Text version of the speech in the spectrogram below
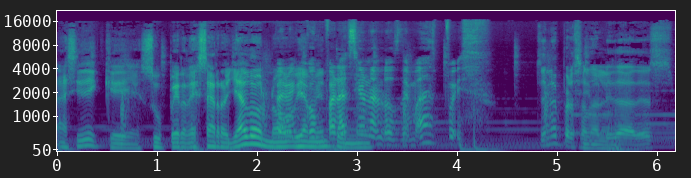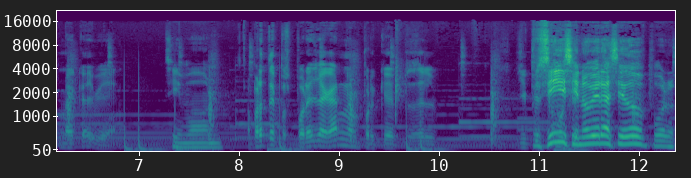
así de que súper desarrollado, no, Pero en obviamente. comparación no. a los demás, pues. Tiene personalidad, es, me cae bien. Simón. Aparte, pues por ella ganan, porque pues el. Jeep Pues es sí, si que- no hubiera sido por,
